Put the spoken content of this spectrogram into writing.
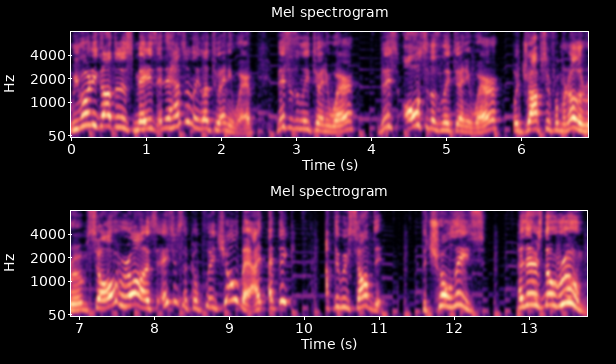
We've already got through this maze, and it hasn't really led to anywhere. This doesn't lead to anywhere. This also doesn't lead to anywhere, but drops you from another room. So overall, it's, it's just a complete show, man. I, I think I think we've solved it. The troll is, and there's no room.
